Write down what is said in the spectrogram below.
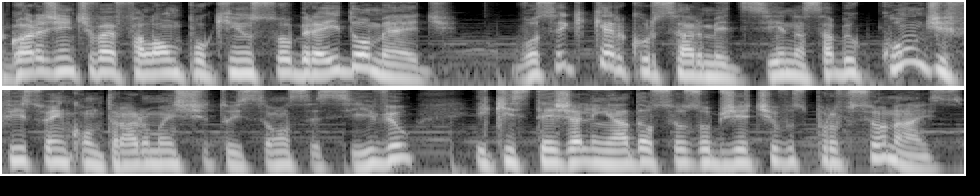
Agora a gente vai falar um pouquinho sobre a IDOMED. Você que quer cursar medicina sabe o quão difícil é encontrar uma instituição acessível e que esteja alinhada aos seus objetivos profissionais.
